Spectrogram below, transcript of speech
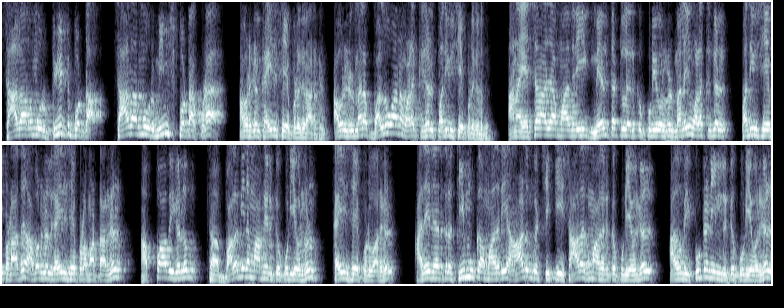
சாதாரண ஒரு ட்வீட் போட்டா சாதாரண ஒரு மீம்ஸ் போட்டா கூட அவர்கள் கைது செய்யப்படுகிறார்கள். அவர்கள் மேல வலுவான வழக்குகள் பதிவு செய்யப்படுகிறது. ஆனா எச்சராஜா மாதிரி மேல்தட்டில் இருக்கக்கூடியவர்கள் மேலேயும் வழக்குகள் பதிவு செய்யப்படாது அவர்கள் கைது செய்யப்பட மாட்டார்கள். அப்பாவிகளும் பலவீனமாக இருக்கக்கூடியவர்கள் கைது செய்யப்படுவார்கள். அதே நேரத்தில் திமுக மாதிரி ஆளும் கட்சிக்கு சாதகமாக இருக்கக்கூடியவர்கள் அதனுடைய கூட்டணியில் இருக்கக்கூடியவர்கள்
